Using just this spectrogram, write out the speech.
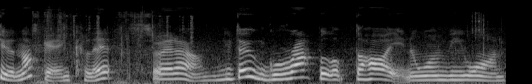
deficient? That's getting clipped. Swear down. You don't grapple up the height in a 1v1.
